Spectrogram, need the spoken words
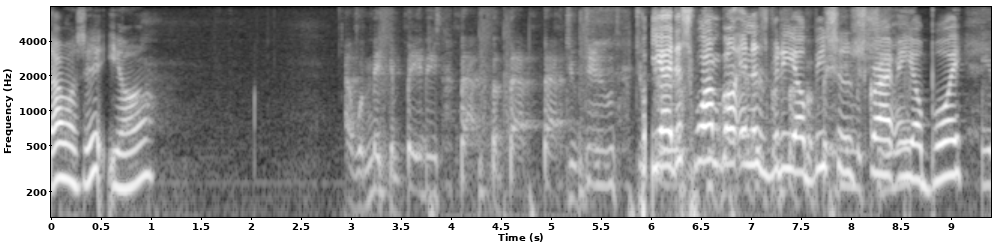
that was it, y'all. And we're making babies, bap, bap, bap, bap, to dudes, to Yeah, this is where I'm going in this video. Be baby sure and machine, your boy, all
